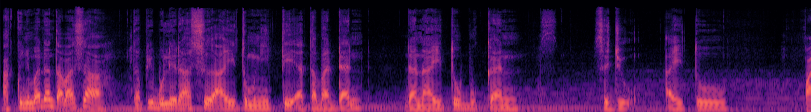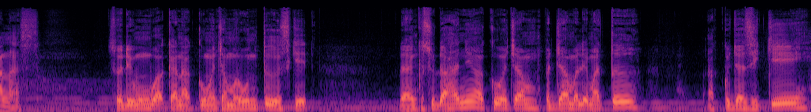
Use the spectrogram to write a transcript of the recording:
Aku punya badan tak basah Tapi boleh rasa air tu menitik atas badan Dan air tu bukan Sejuk. Air tu Panas. So dia membuatkan aku macam meronta sikit. Dan kesudahannya aku macam Pejam balik mata. Aku dah zikir.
